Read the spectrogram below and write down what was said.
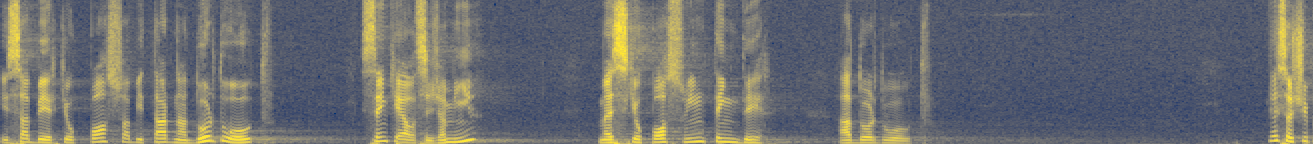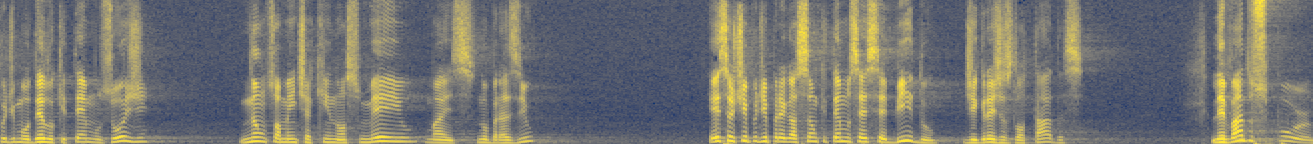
e saber que eu posso habitar na dor do outro sem que ela seja minha, mas que eu posso entender a dor do outro. Esse é o tipo de modelo que temos hoje, não somente aqui em nosso meio, mas no Brasil. Esse é o tipo de pregação que temos recebido de igrejas lotadas. Levados por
